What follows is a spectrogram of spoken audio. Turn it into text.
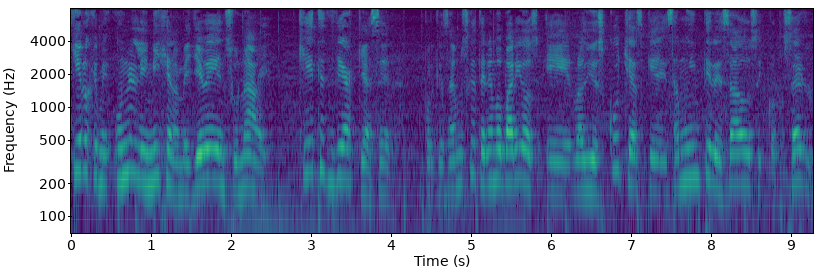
quiero que me- un alienígena me lleve en su nave, ¿qué tendría que hacer? Porque sabemos que tenemos varios eh, radioescuchas que están muy interesados en conocerlos.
